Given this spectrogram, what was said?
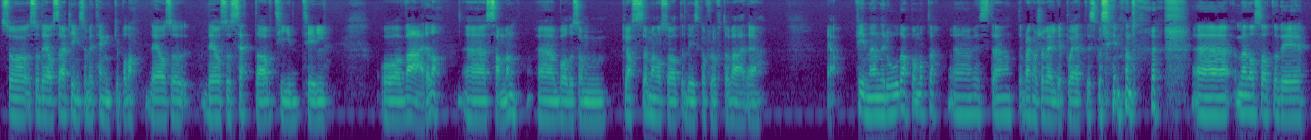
Så, så det også er ting som vi tenker på. da. Det å også sette av tid til å være da, eh, sammen. Både som klasse, men også at de skal få lov til å være ja, finne en ro, da, på en måte. Hvis det, det ble kanskje veldig poetisk å si, men, men også at de Eh,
